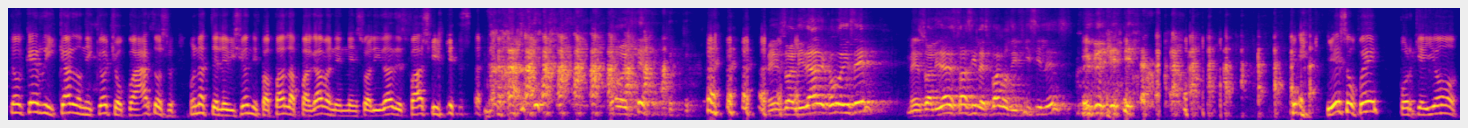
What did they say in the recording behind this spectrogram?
No, ¿qué Ricardo? Ni qué ocho cuartos. Una televisión, mis papás la pagaban en mensualidades fáciles. Mensualidades, ¿cómo dicen? Mensualidades fáciles, pagos difíciles. Y eso fue porque yo,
